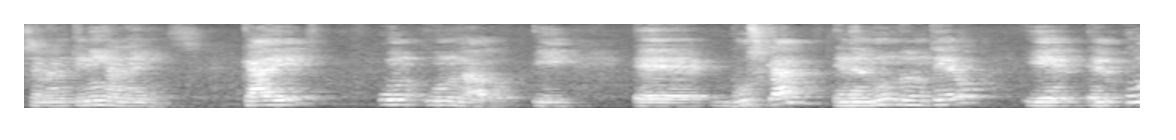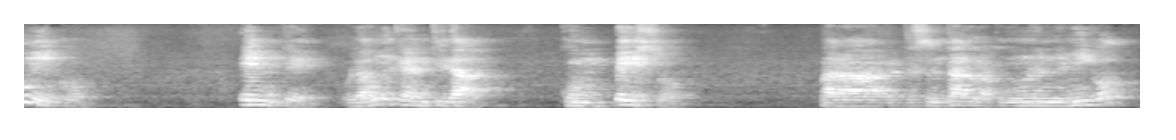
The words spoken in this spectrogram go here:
se mantenían ahí. Cae un, un lado y eh, buscan en el mundo entero y el, único ente, o la única entidad con peso para representarla como un enemigo,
